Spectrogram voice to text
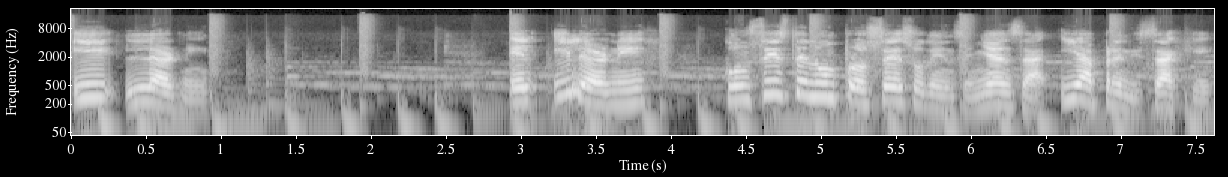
E-Learning. El e-learning consiste en un proceso de enseñanza y aprendizaje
